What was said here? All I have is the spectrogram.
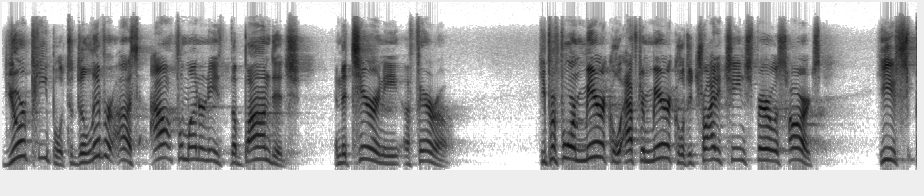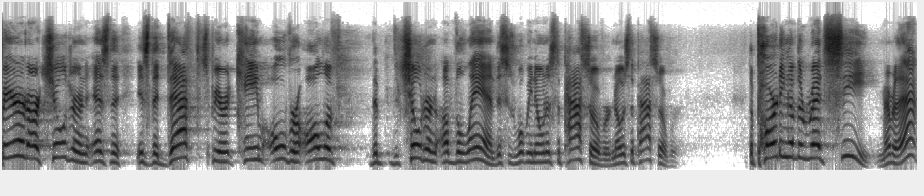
your people, to deliver us out from underneath the bondage and the tyranny of Pharaoh. He performed miracle after miracle to try to change Pharaoh's hearts. He spared our children as the, as the death spirit came over all of the, the children of the land. This is what we know as the Passover, knows the Passover. The parting of the Red Sea, remember that?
